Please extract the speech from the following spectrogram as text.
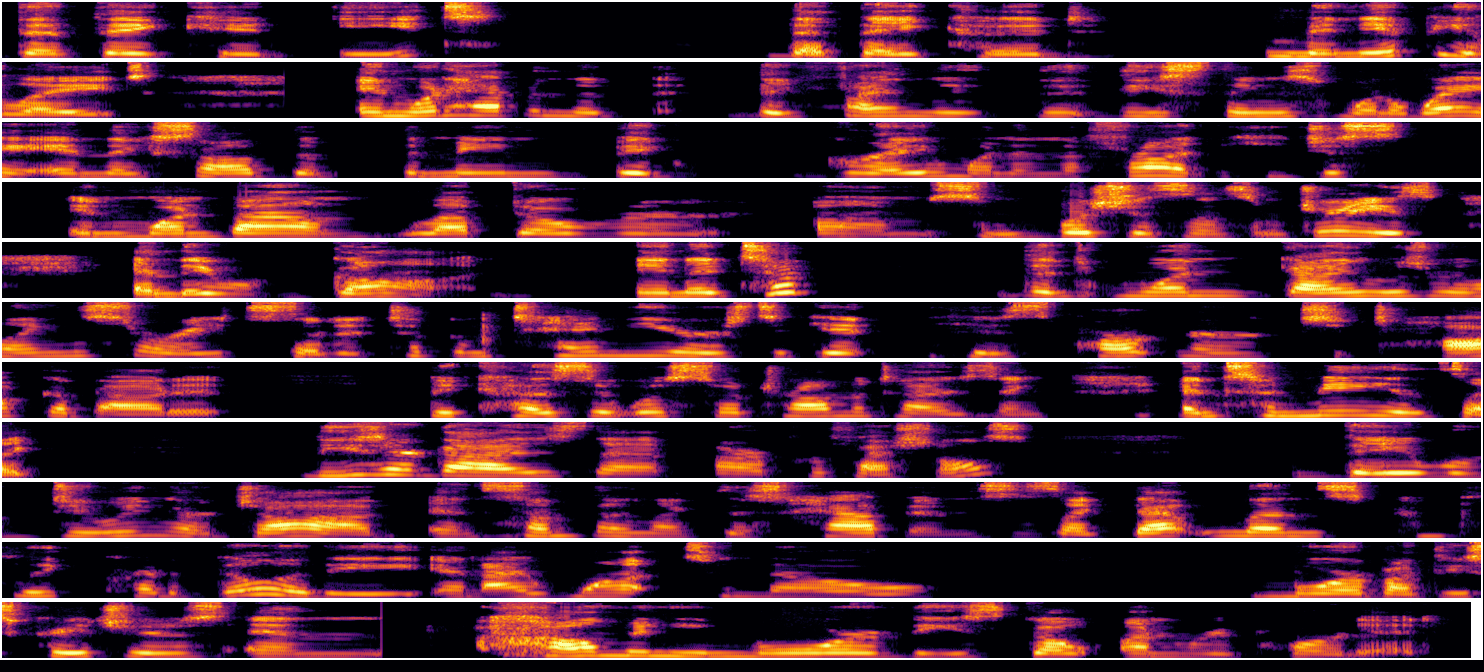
that they could eat, that they could manipulate. And what happened that they finally th- these things went away and they saw the, the main big gray one in the front. He just in one bound leapt over um, some bushes and some trees and they were gone. And it took the one guy who was relaying the story said it took him 10 years to get his partner to talk about it because it was so traumatizing. And to me, it's like these are guys that are professionals. They were doing their job, and something like this happens. It's like that lends complete credibility. And I want to know more about these creatures and how many more of these go unreported.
